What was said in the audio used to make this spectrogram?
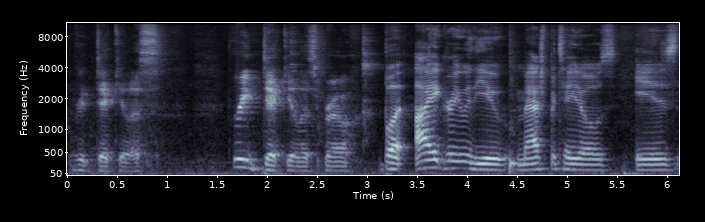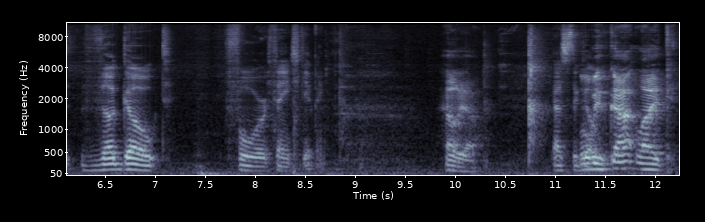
Ridiculous. Ridiculous, bro. But I agree with you. Mashed potatoes is the goat for Thanksgiving. Hell yeah. That's the Well, we've got like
